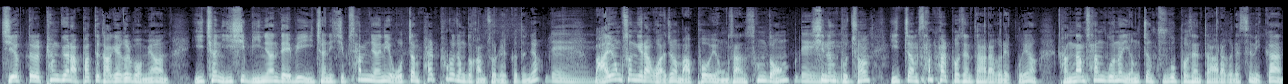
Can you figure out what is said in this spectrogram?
지역들 평균 아파트 가격을 보면 2022년 대비 2023년이 5.8% 정도 감소를 했거든요. 네. 마용성이라고 하죠. 마포, 용산, 성동, 네. 신흥, 부천 2.38% 하락을 했고요. 강남 3구는 0.99% 하락을 했으니까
